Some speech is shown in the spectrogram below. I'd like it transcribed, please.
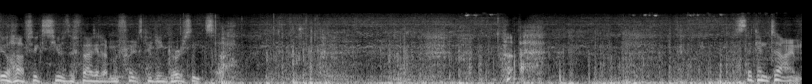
you'll have to excuse the fact that I'm a French speaking person, so. Second time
